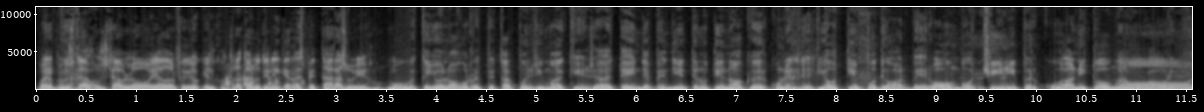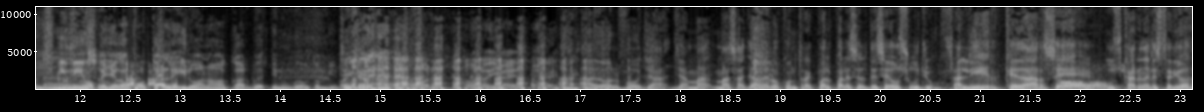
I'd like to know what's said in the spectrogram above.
Bueno, pero usted, usted habló hoy, Adolfo, y dijo que el contrato lo tiene que respetar a su hijo. No, es que yo lo hago respetar por encima de quien sea. Este independiente no tiene nada que ver con el de viejos tiempos de Barberón, Bochini, Percudán y todos buenos No, jugadores. nada Y mi hijo eso. que llega a aportarle y lo van a sacar, ¿ves? Tiene un huevo también. Sí, que- no, no, no, no diga eso. Adolfo, ya, ya más, más allá de lo contractual, ¿cuál es el deseo suyo? ¿Salir, quedarse, No. Buscar en el exterior?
